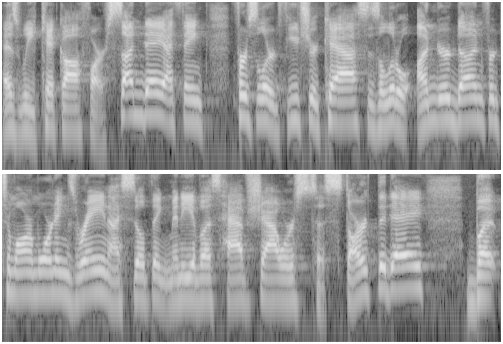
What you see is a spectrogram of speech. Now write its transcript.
as we kick off our Sunday. I think First Alert Futurecast is a little underdone for tomorrow morning's rain. I still think many of us have showers to start the day. But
